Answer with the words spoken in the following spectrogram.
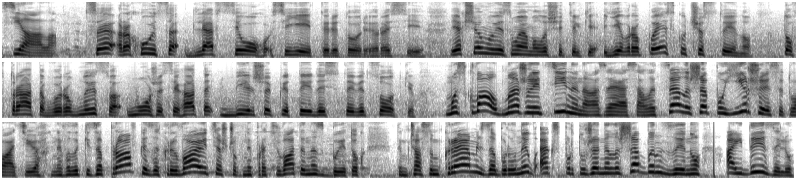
Сіала. Це рахується для всього всієї території Росії. Якщо ми візьмемо лише тільки європейську частину, то втрата виробництва може сягати більше 50%. Москва обмежує ціни на АЗС, але це лише погіршує ситуацію. Невеликі заправки закриваються, щоб не працювати на збиток. Тим часом Кремль заборонив експорт уже не лише бензину, а й дизелю.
